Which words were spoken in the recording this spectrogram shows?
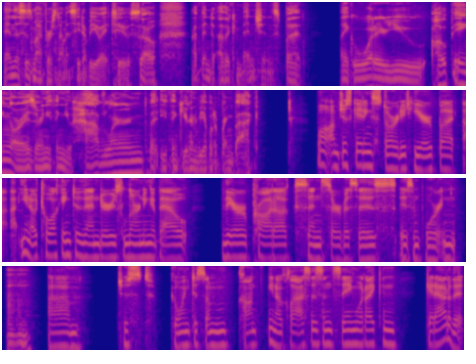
and this is my first time at CWA too. So I've been to other conventions, but like what are you hoping or is there anything you have learned that you think you're going to be able to bring back? Well, I'm just getting started here, but uh, you know, talking to vendors, learning about their products and services is important. hmm Um, just going to some con- you know classes and seeing what I can get out of it.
